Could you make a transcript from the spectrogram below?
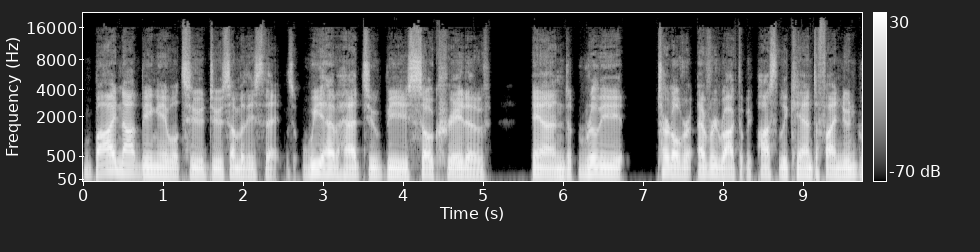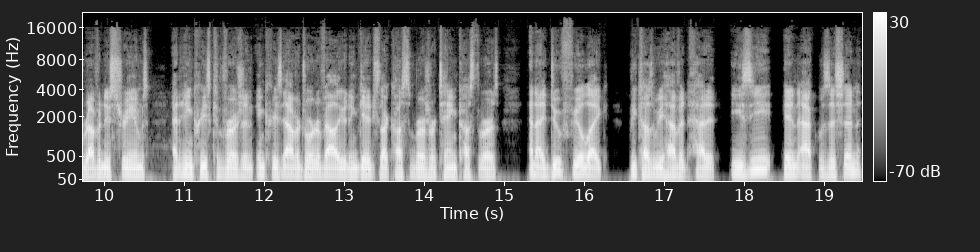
by not being able to do some of these things, we have had to be so creative and really turn over every rock that we possibly can to find new revenue streams and increase conversion, increase average order value, and engage with our customers, retain customers. And I do feel like because we haven't had it easy in acquisition,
